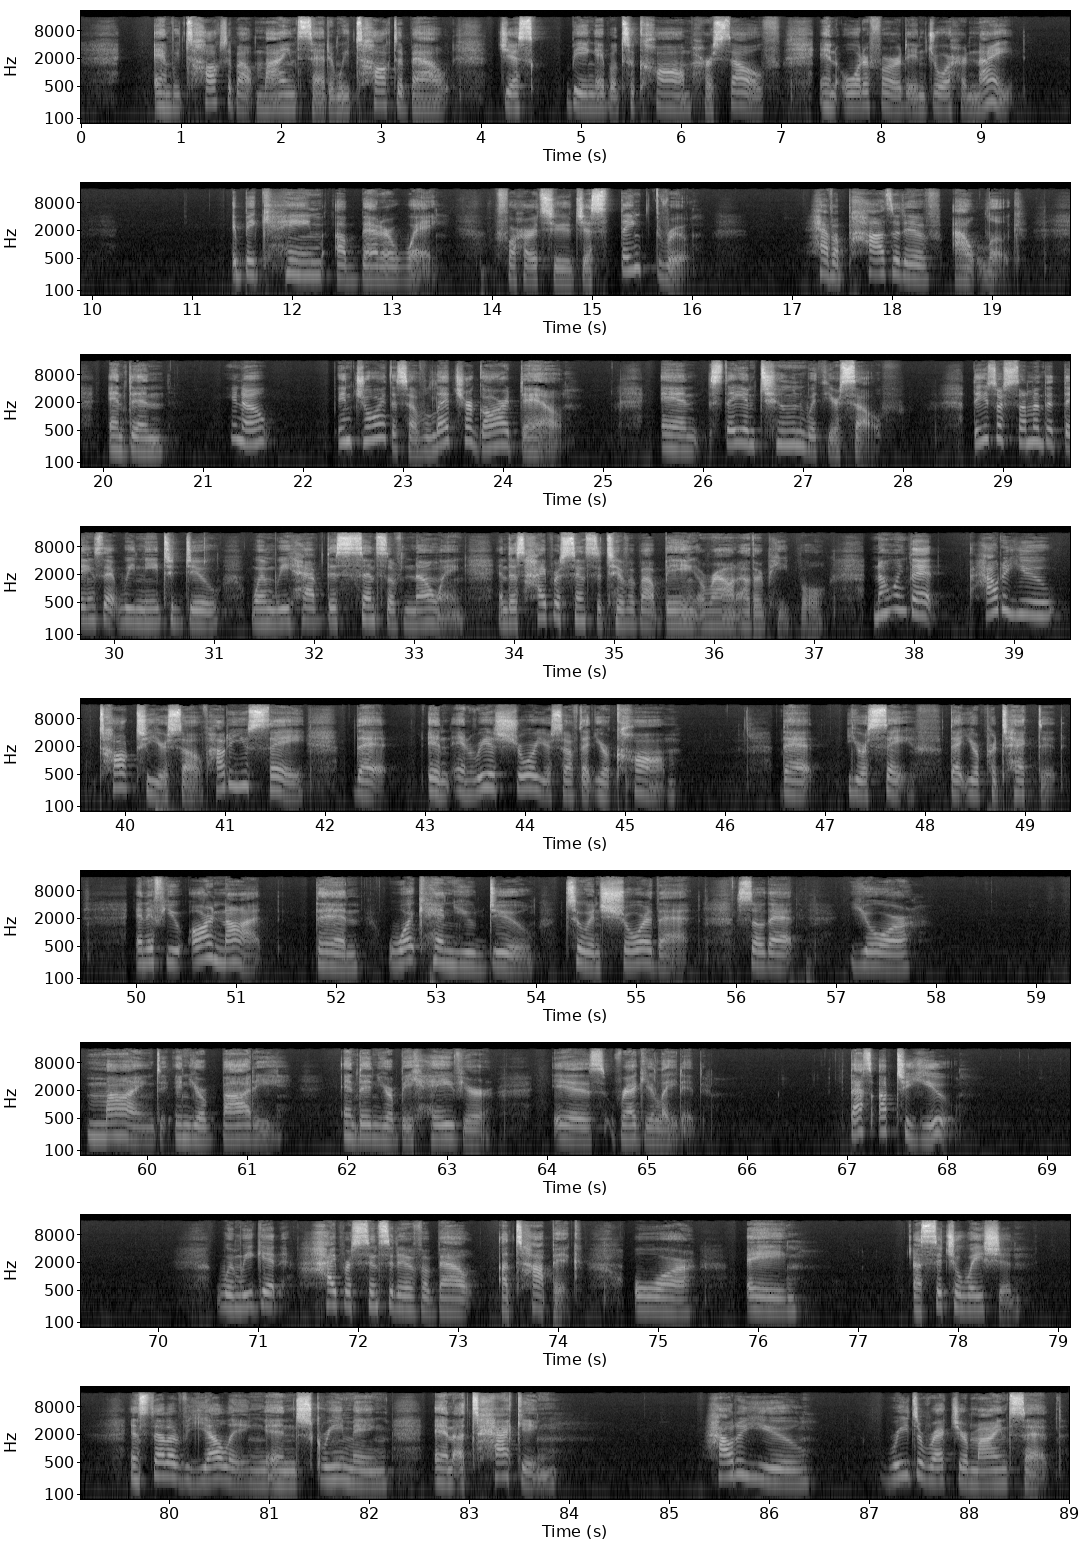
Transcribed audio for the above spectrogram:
and we talked about mindset and we talked about just being able to calm herself in order for her to enjoy her night, it became a better way for her to just think through, have a positive outlook, and then, you know, enjoy the self. Let your guard down and stay in tune with yourself. These are some of the things that we need to do when we have this sense of knowing and this hypersensitive about being around other people. Knowing that, how do you talk to yourself? How do you say that and, and reassure yourself that you're calm, that you're safe, that you're protected? And if you are not, then what can you do to ensure that so that your mind and your body and then your behavior is regulated. That's up to you. When we get hypersensitive about a topic or a, a situation, instead of yelling and screaming and attacking, how do you redirect your mindset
